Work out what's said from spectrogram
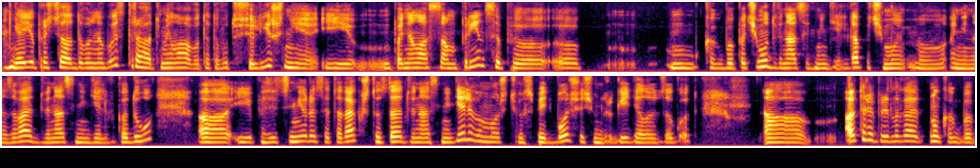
я ее прочитала довольно быстро, отмела вот это вот все лишнее и поняла сам принцип как бы почему 12 недель, да, почему они называют 12 недель в году, а, и позиционируется это так, что за 12 недель вы можете успеть больше, чем другие делают за год. А, авторы предлагают, ну, как бы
